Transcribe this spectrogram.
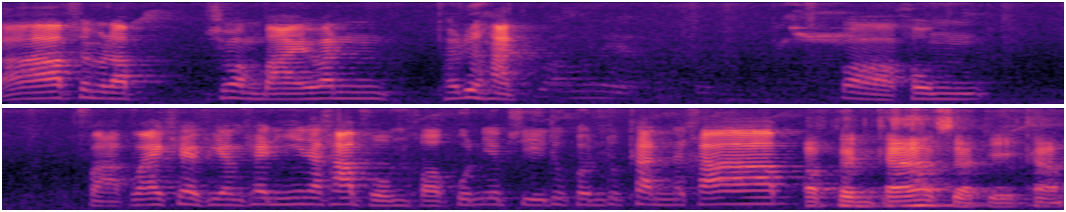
ครับสำหรับช่วงบ่ายวันพฤหัส ก็คงฝากไว้แค่เพียงแค่นี้นะครับ ผมขอบคุณ FC ทุกคนทุกท่านนะครับ ขอบคุณครับ สวัสดีครับ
